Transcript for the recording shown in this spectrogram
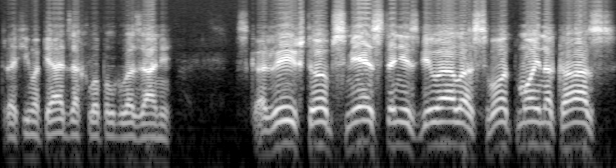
Трофим опять захлопал глазами. Скажи, чтоб с места не сбивалась, вот мой наказ.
